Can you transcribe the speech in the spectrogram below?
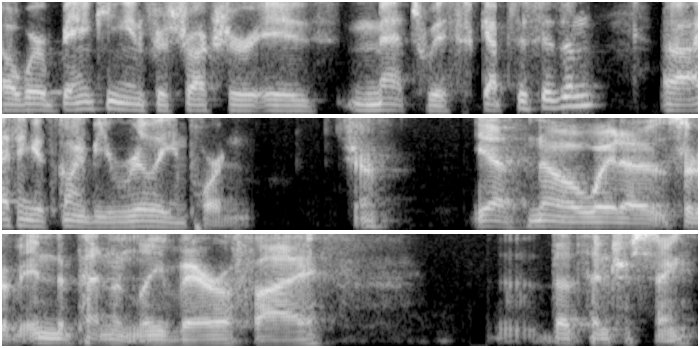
uh, where banking infrastructure is met with skepticism, uh, I think it's going to be really important. Sure. Yeah, no, a way to sort of independently verify that's interesting.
